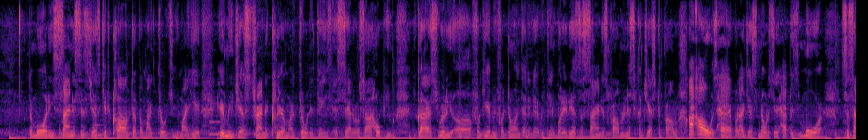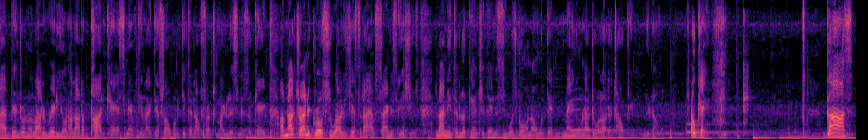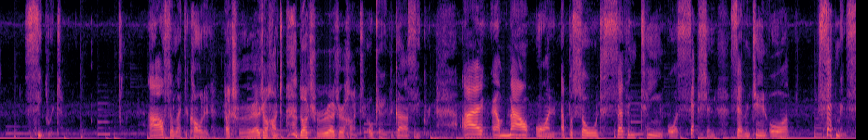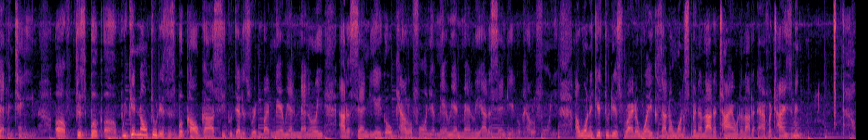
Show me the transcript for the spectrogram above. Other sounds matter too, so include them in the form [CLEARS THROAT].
the more these sinuses just get clogged up in my throat. You might hear hear me just trying to clear my throat and things, etc. So I hope you you guys really uh, forgive me for doing that and everything. But it is a sinus problem, it's a congestion problem. I always have, but I just noticed it happens more since I've been doing a lot of radio and a lot of podcasts and everything like that. So I want to get that out front to my listeners. Okay, I'm not trying to gross you out. It's just that I have sinus issues, and I need to look into that and see what's going on with that. Mainly when I do a lot of talking, you know. Okay. God's secret. I also like to call it the treasure hunt. The treasure hunt. Okay, the God's secret. I am now on episode 17 or section 17 or segment 17 of this book of we getting on through this this book called God's Secret that is written by Marianne Manley out of San Diego, California. Marianne Manley out of San Diego, California. I want to get through this right away because I don't want to spend a lot of time with a lot of advertisement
